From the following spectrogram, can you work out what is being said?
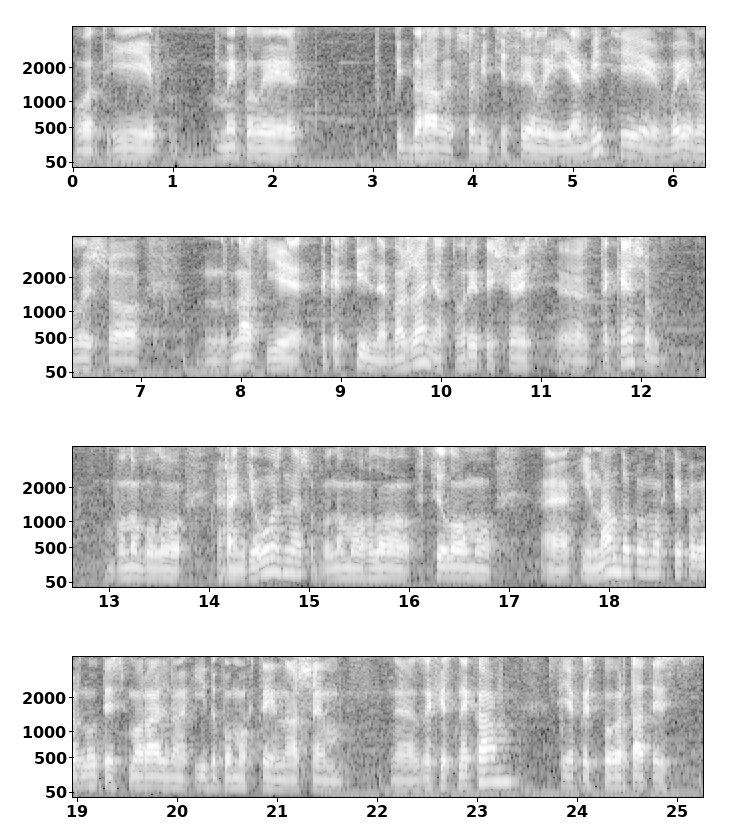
От, і ми, коли підбирали в собі ці сили і амбіції, виявилось, що в нас є таке спільне бажання створити щось е, таке, щоб воно було грандіозне, щоб воно могло в цілому е, і нам допомогти повернутися морально, і допомогти нашим е, захисникам якось повертатись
